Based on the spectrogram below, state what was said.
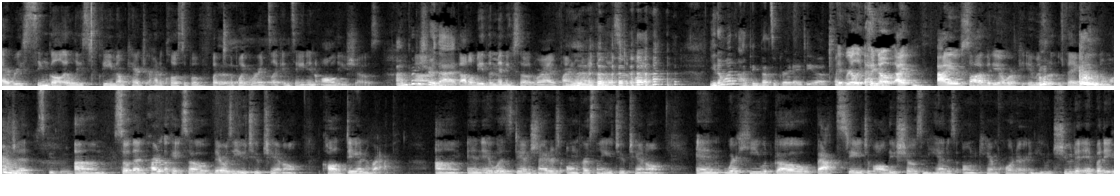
every single, at least female character, had a close up of foot to the point where it's like insane in all these shows. I'm pretty sure Um, that. that'll be the mini-sode where I finally make a list of like You know what? I think that's a great idea. it really I know I I saw a video where it was a thing I didn't watch it. Excuse me. Um, so then part of, okay, so there was a YouTube channel called DanWarp. Um, and it was Dan Schneider's own personal YouTube channel and where he would go backstage of all these shows and he had his own camcorder and he would shoot it, but it,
